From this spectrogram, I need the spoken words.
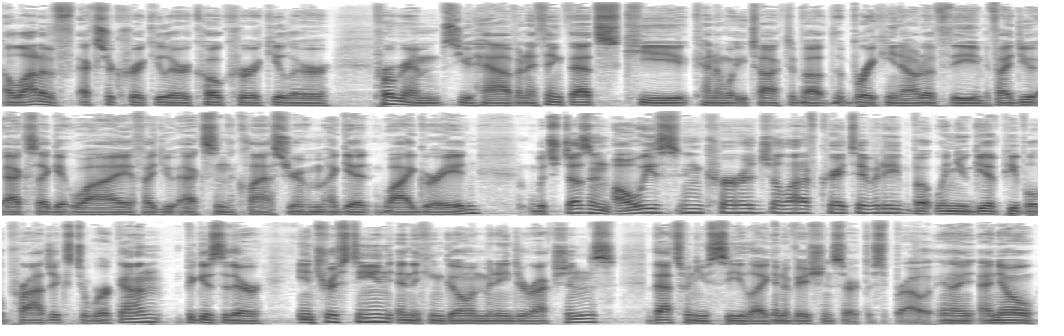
a lot of extracurricular, co curricular programs you have. And I think that's key, kind of what you talked about the breaking out of the if I do X, I get Y. If I do X in the classroom, I get Y grade, which doesn't always encourage a lot of creativity but when you give people projects to work on because they're interesting and they can go in many directions, that's when you see like innovation start to sprout. And I, I know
